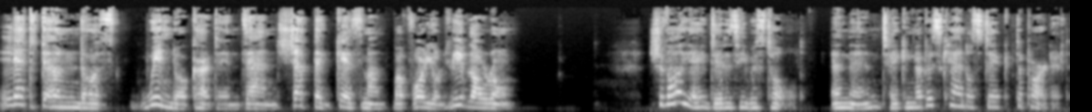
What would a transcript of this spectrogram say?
let down those window curtains and shut the casement before you leave the room. Chevalier did as he was told, and then, taking up his candlestick, departed.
